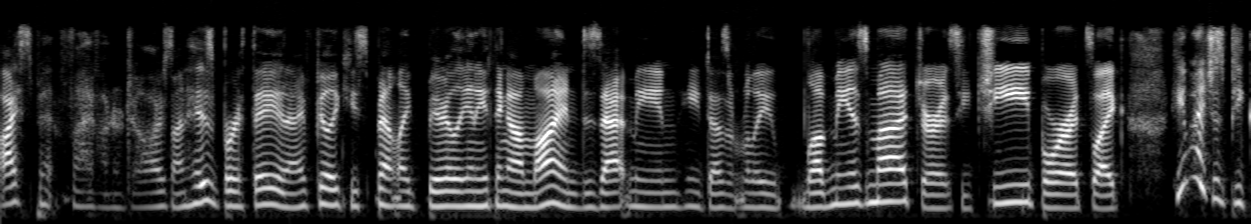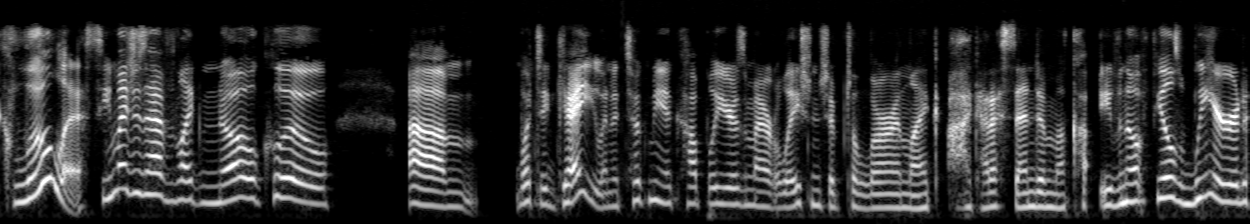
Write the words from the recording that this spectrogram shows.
I spent five hundred dollars on his birthday, and I feel like he spent like barely anything on mine. Does that mean he doesn't really love me as much, or is he cheap, or it's like he might just be clueless. He might just have like no clue um, what to get you. And it took me a couple years in my relationship to learn, like, oh, I gotta send him a, cu- even though it feels weird,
